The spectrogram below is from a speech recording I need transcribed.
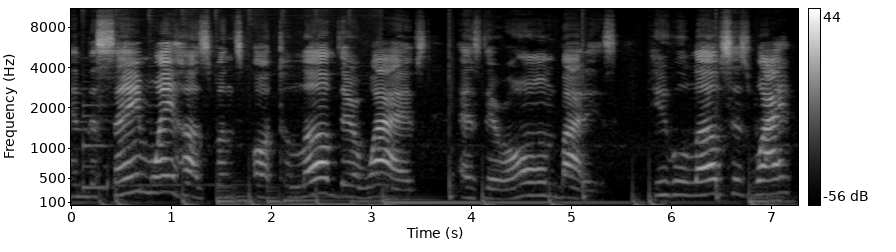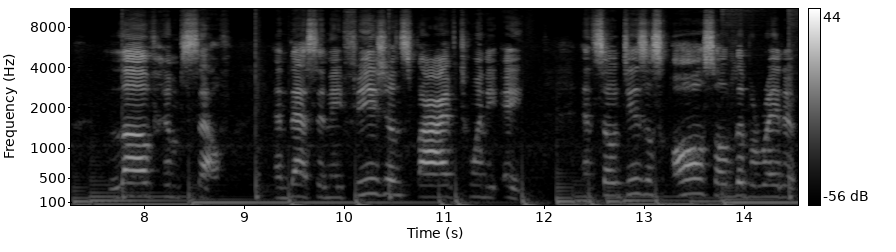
In the same way, husbands ought to love their wives as their own bodies. He who loves his wife, love himself and that's in Ephesians 5:28. And so Jesus also liberated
